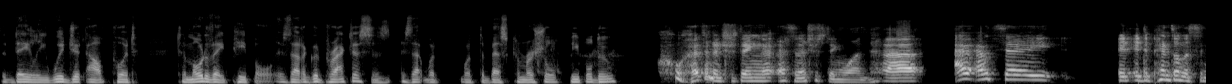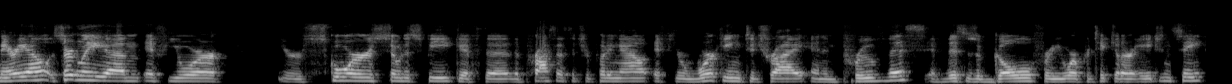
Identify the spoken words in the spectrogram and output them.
the daily widget output to motivate people. Is that a good practice? Is, is that what, what the best commercial people do? Whew, that's an interesting, that's an interesting one. Uh, I, I, would say it, it, depends on the scenario. Certainly, um, if you're your scores, so to speak, if the, the process that you're putting out, if you're working to try and improve this, if this is a goal for your particular agency,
